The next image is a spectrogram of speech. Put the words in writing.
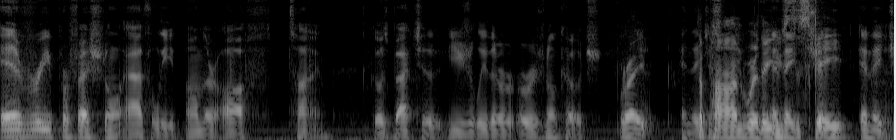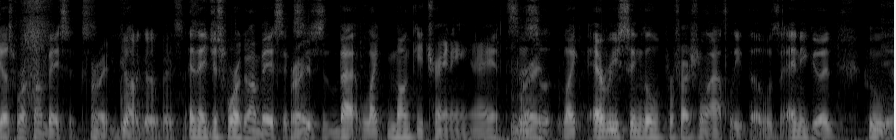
every professional athlete on their off time goes back to usually their original coach, Right. And they the just, pond where they and used to ju- skate. and they just work on basics, Right. You gotta go to basics. and they just work on basics. Right. It's that like monkey training, right? So, Right. so, like every single professional athlete that was any good, who Yeah.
